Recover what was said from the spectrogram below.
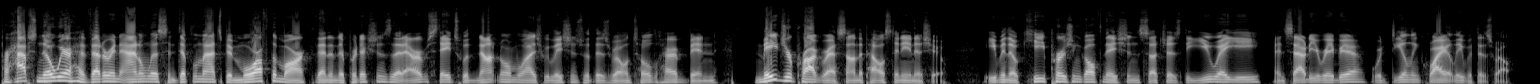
Perhaps nowhere have veteran analysts and diplomats been more off the mark than in their predictions that Arab states would not normalize relations with Israel until there had been major progress on the Palestinian issue, even though key Persian Gulf nations such as the UAE and Saudi Arabia were dealing quietly with Israel.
